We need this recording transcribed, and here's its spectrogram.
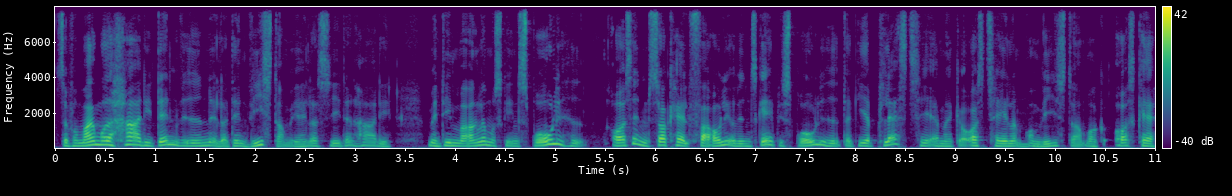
Så på mange måder har de den viden, eller den visdom, jeg hellere sige, den har de. Men de mangler måske en sproglighed. Også en såkaldt faglig og videnskabelig sproglighed, der giver plads til, at man kan også tale om, om visdom, og også kan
